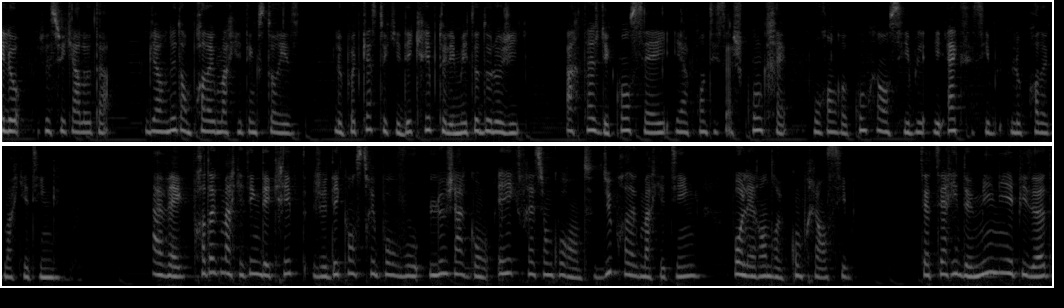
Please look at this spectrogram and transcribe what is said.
Hello, je suis Carlotta. Bienvenue dans Product Marketing Stories, le podcast qui décrypte les méthodologies, partage des conseils et apprentissages concrets pour rendre compréhensible et accessible le product marketing. Avec Product Marketing Decrypt, je déconstruis pour vous le jargon et expressions courantes du product marketing pour les rendre compréhensibles. Cette série de mini-épisodes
